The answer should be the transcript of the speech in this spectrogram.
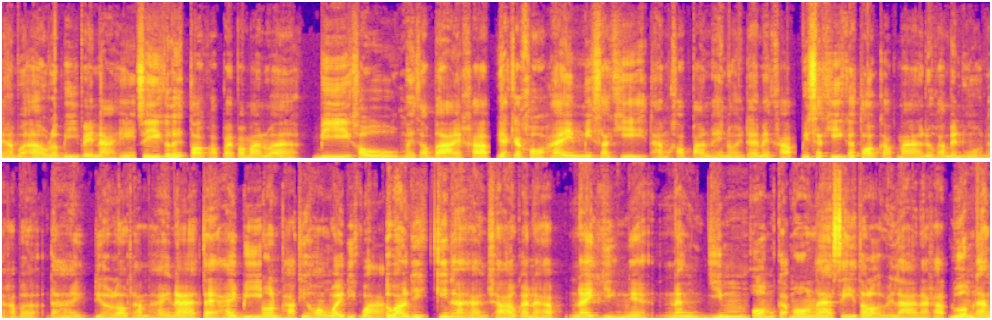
นะว่าอ้าวแล้ว B ไปไหน C ก็เลยตอบกลับไปประมาณว่า B เขาไม่สบายครับ อยากจะขอให้มิซาคิทำข้าวปั้นให้หน่อยได้ไหมครับ มิซาคิก็ตอบกลับมาด้วยความเป็นห่วงนะครับว่าได้เดี๋ยวเราทำให้นะ แต่ให้ B นอนพักที่ห้องไว้ดีกว่า ระหว่างที่กินอาหารเช้ากันนะครับนายหญิงเนี่ยนั่งยิ้มพร้อมกับมองหน้า C ตลอดเวลานะครับรวมทั้ง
